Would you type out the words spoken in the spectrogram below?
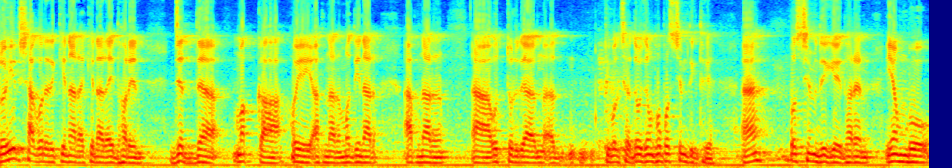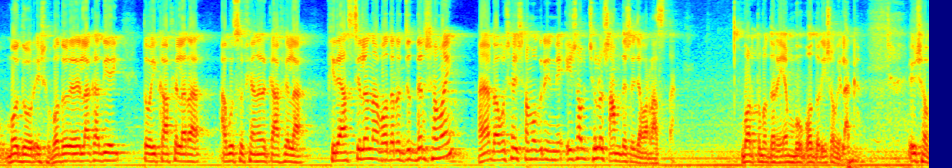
লোহিত সাগরের কিনারা কিনারায় ধরেন জেদ্দা, মক্কা হয়ে আপনার মদিনার, আপনার উত্তর কি বলছে পশ্চিম দিক থেকে হ্যাঁ পশ্চিম দিকে ধরেন ইয়াম্বো, বদর এইসব বদরের এলাকা দিয়েই তো ওই কাফেলারা, আবু সুফিয়ানের কাফেলা ফিরে আসছিল না বদরের যুদ্ধের সময়? হ্যাঁ ব্যবসায়ী সামগ্রী নিয়ে, এইসব ছিল সামদেশে যাওয়ার রাস্তা। বর্তমান ধরে এম্বো, বদর এইসব এলাকা। এইসব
